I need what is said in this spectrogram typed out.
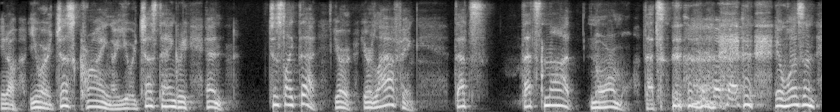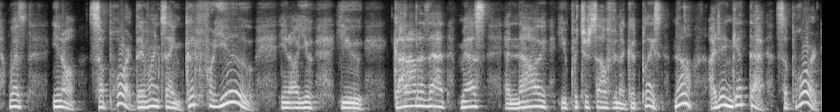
you know, you are just crying or you are just angry and just like that, you're you're laughing. That's that's not normal. That's it wasn't with you know support. They weren't saying good for you. You know you you got out of that mess and now you put yourself in a good place. No, I didn't get that support.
